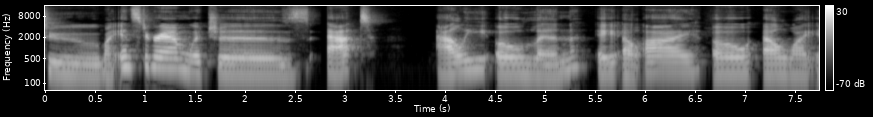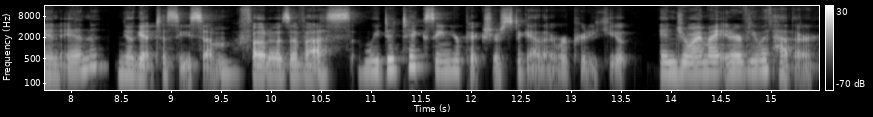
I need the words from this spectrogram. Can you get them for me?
to my Instagram, which is at Ali Olynn, A L I O L Y N N, you'll get to see some photos of us. We did take senior pictures together. We're pretty cute. Enjoy my interview with Heather.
